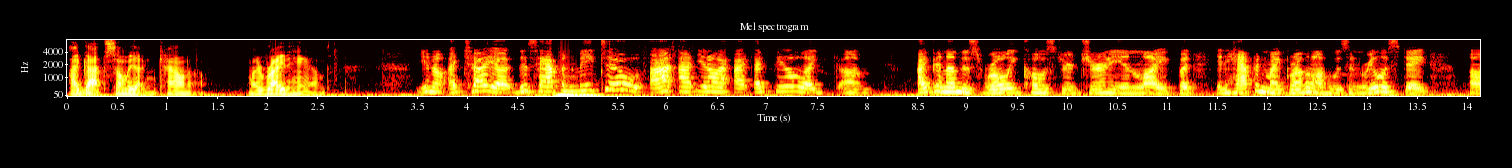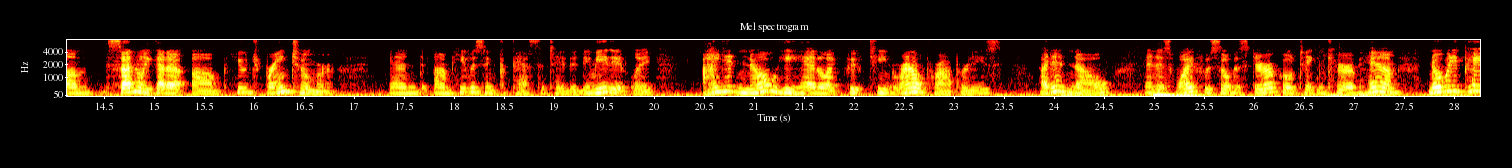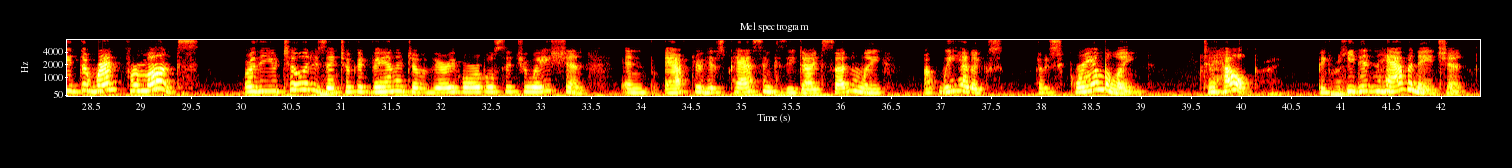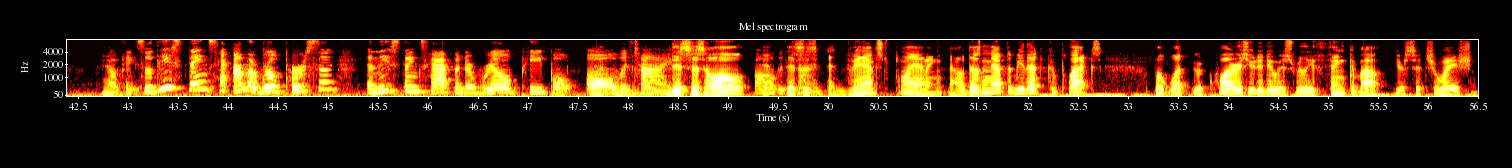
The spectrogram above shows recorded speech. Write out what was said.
I got somebody I can count on, my right hand. you know, I tell you, this happened to me too. I, I you know, I, I feel like um, I've been on this roller coaster journey in life, but it happened. My brother-in-law, who was in real estate, um, suddenly got a um, huge brain tumor, and um, he was incapacitated immediately. I didn't know he had like 15 rental properties. I didn't know, and his wife was so hysterical taking care of him. Nobody paid the rent for months or the utilities. They took advantage of a very horrible situation. And after his passing, because he died suddenly, uh, we had a, I was scrambling to help. Be- Right. He didn't have an agent. Yeah. Okay, so these things, ha- I'm a real person, and these things happen to real people all the time. This is all. All the this is advanced planning. Now it doesn't have to be that complex, but what requires you to do is really think about your situation.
